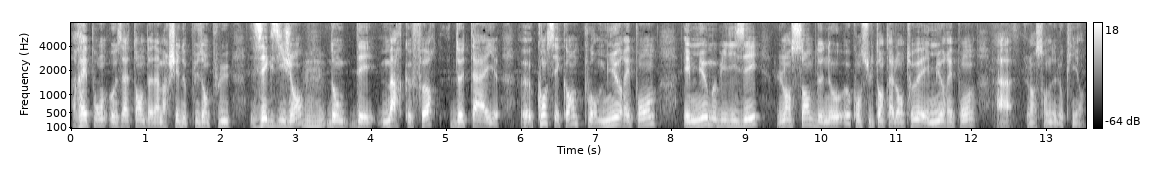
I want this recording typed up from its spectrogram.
répondre aux attentes d'un marché de plus en plus exigeant, mhm. donc des marques fortes de taille euh, conséquente pour mieux répondre et mieux mobiliser l'ensemble de nos euh, consultants talentueux et mieux répondre à l'ensemble de nos clients.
